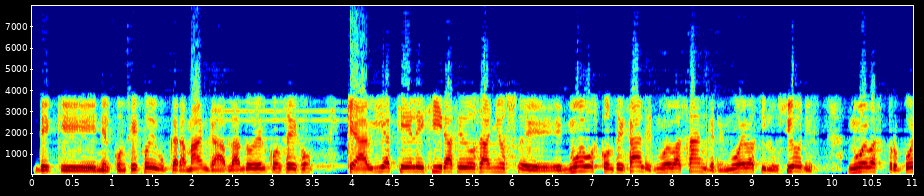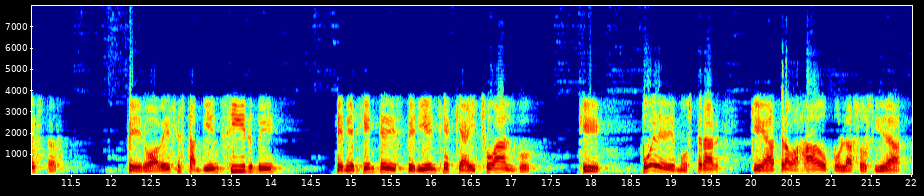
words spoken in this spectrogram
de que en el Consejo de Bucaramanga, hablando del Consejo, que había que elegir hace dos años eh, nuevos concejales, nueva sangre, nuevas ilusiones, nuevas propuestas, pero a veces también sirve tener gente de experiencia que ha hecho algo, que puede demostrar que ha trabajado por la sociedad,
